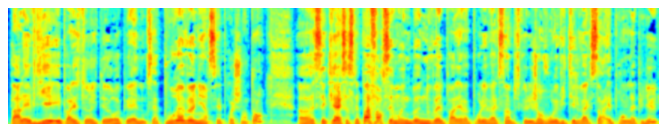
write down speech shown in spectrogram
par l'FDA et par les autorités européennes, donc ça pourrait venir ces prochains temps. Euh, c'est clair que ce serait pas forcément une bonne nouvelle pour les vaccins parce que les gens vont éviter le vaccin et prendre la pilule.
